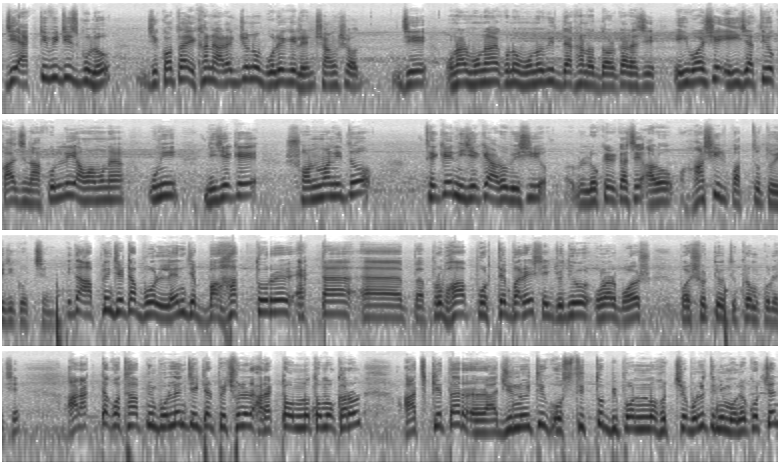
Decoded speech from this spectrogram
যে অ্যাক্টিভিটিসগুলো যে কথা এখানে আরেকজনও বলে গেলেন সাংসদ, যে ওনার মনে হয় কোনো মনোবিদ দেখানোর দরকার আছে, এই বয়সে এই জাতীয় কাজ না করলেই আমার মনে হয় উনি নিজেকে সম্মানিত থেকে নিজেকে আরও বেশি লোকের কাছে আরও হাসির পাত্র তৈরি করছেন। কিন্তু আপনি যেটা বললেন যে বাহাত্তরের একটা প্রভাব পড়তে পারে, সেই যদিও ওনার বয়স পঁয়ষট্টি অতিক্রম করেছে। আর একটা কথা আপনি বললেন যে এটার পেছনের আর একটা অন্যতম কারণ, আজকে তার রাজনৈতিক অস্তিত্ব বিপন্ন হচ্ছে বলে তিনি মনে করছেন।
